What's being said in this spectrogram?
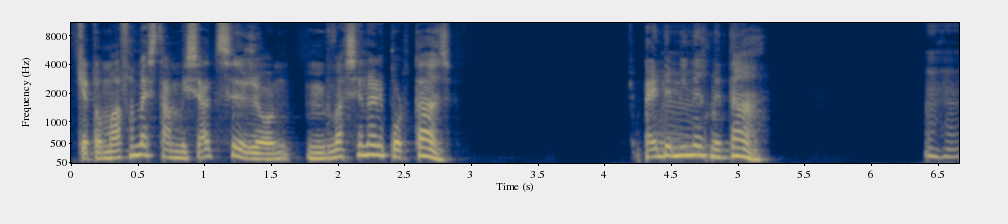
και το μάθαμε στα μισά της σεζόν με βάση ένα ρεπορτάζ. Πέντε mm. μήνες μετά. Mm-hmm.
